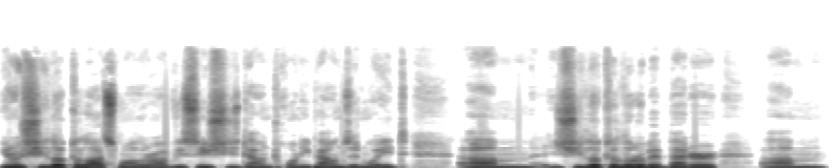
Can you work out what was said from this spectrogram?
you know, she looked a lot smaller. Obviously, she's down 20 pounds in weight. Um, she looked a little bit better. Um,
